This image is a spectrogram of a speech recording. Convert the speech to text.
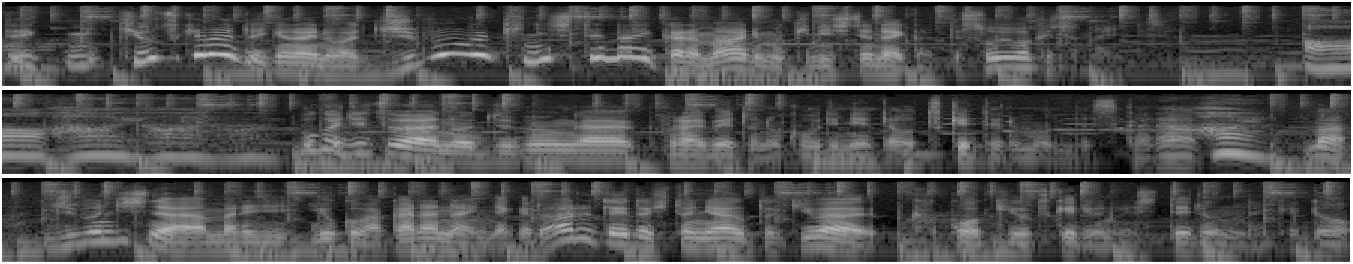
でみ気をつけないといけないのは自分が気にしてないから周りも気にしてないかってそういうわけじゃないんですよ。あーはいはいはい。僕は実はあの自分がプライベートのコーディネーターをつけてるもんですから、はい。まあ自分自身ではあんまりよくわからないんだけどある程度人に会う時は過去を気をつけるようにはしてるんだけど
